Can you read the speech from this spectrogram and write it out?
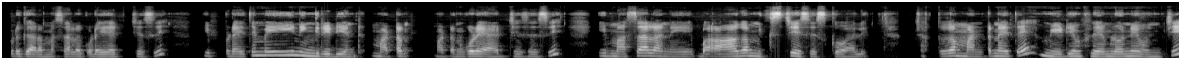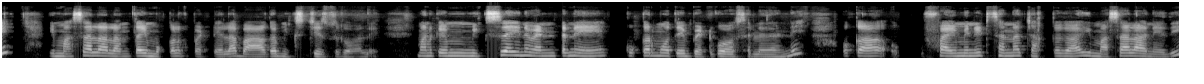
ఇప్పుడు గరం మసాలా కూడా యాడ్ చేసి ఇప్పుడైతే మెయిన్ ఇంగ్రీడియంట్ మటన్. మటన్ కూడా యాడ్ చేసేసి ఈ మసాలాని బాగా మిక్స్ చేసేసుకోవాలి. చక్కగా మంటనైతే మీడియం ఫ్లేమ్లోనే ఉంచి ఈ మసాలాలంతా ఈ ముక్కలకు పట్టేలా బాగా మిక్స్ చేసుకోవాలి. మనకి మిక్స్ అయిన వెంటనే కుక్కర్ మూత ఏం పెట్టుకోవసరం లేదండి. ఒక ఫైవ్ మినిట్స్ అన్న చక్కగా ఈ మసాలా అనేది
